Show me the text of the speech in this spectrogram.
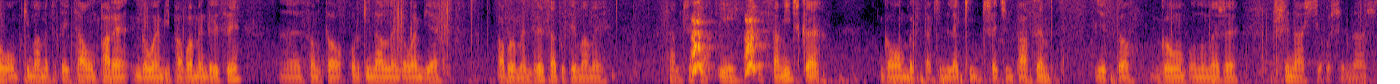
gołąbki. Mamy tutaj całą parę gołębi Pawła Mędrysy. E, Są to oryginalne gołębie Pawła Mędrysa. Tutaj mamy samczyka i samiczkę. Gołąbek z takim lekkim trzecim pasem. Jest to gołąb o numerze 1318.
